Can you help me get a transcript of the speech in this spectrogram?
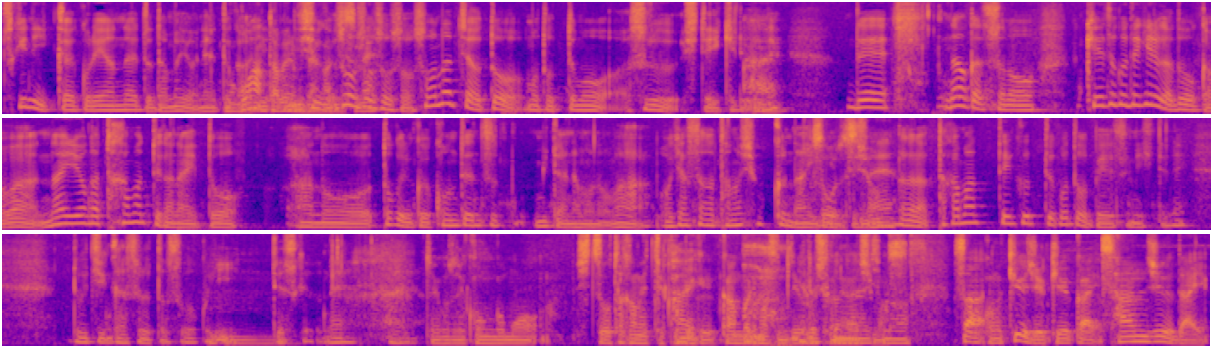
月に1回これやんないとダメよねとかご飯食べるみたいなね。そうそうそうそうそうなっちゃうともうとってもスルーしていけるよね。はい。でなおかつその継続できるかどうかは内容が高まっていかないとあの特にこういうコンテンツみたいなものはお客さんが楽しくないでしょ。そうですね。だから高まっていくってことをベースにしてねルーチン化するとすごくいいですけどね。はいということで今後も質を高めていくべく頑張りますのでよろしくお願いします,、さあこの99回30代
